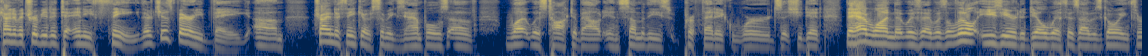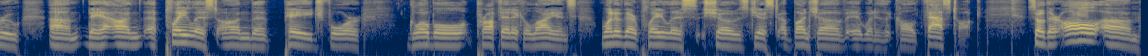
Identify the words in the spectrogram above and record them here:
kind of attributed to anything. They're just very vague. Um, trying to think of some examples of what was talked about in some of these prophetic words that she did. They had one that was it was a little easier to deal with as I was going through. Um, they on a playlist on the page for Global Prophetic Alliance. One of their playlists shows just a bunch of eh, what is it called fast talk. So they're all um,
